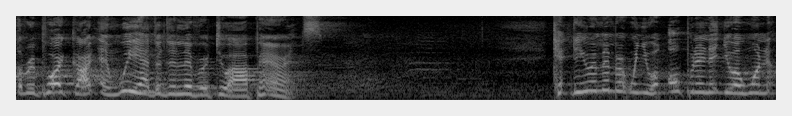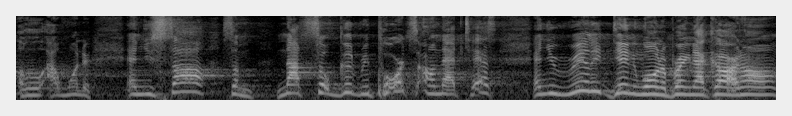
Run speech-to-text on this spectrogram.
the report card and we had to deliver it to our parents. Can, do you remember when you were opening it, you were wondering, oh, I wonder, and you saw some not so good reports on that test, and you really didn't want to bring that card home?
